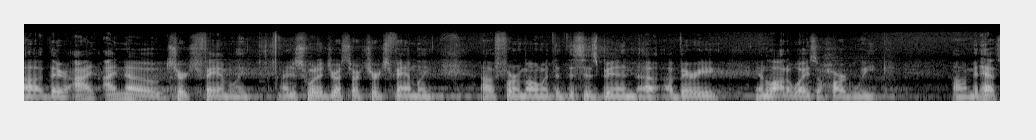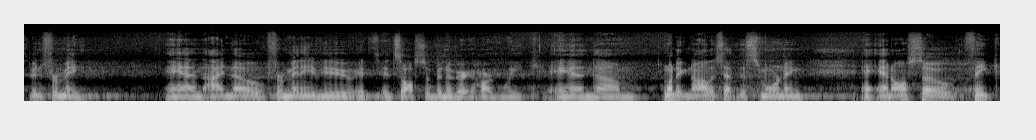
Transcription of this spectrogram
uh, there. I, I know, church family, I just want to address our church family uh, for a moment that this has been a, a, very, in a lot of ways, a hard week. Um, it has been for me. And I know for many of you, it, it's also been a very hard week. And um, I want to acknowledge that this morning and also think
